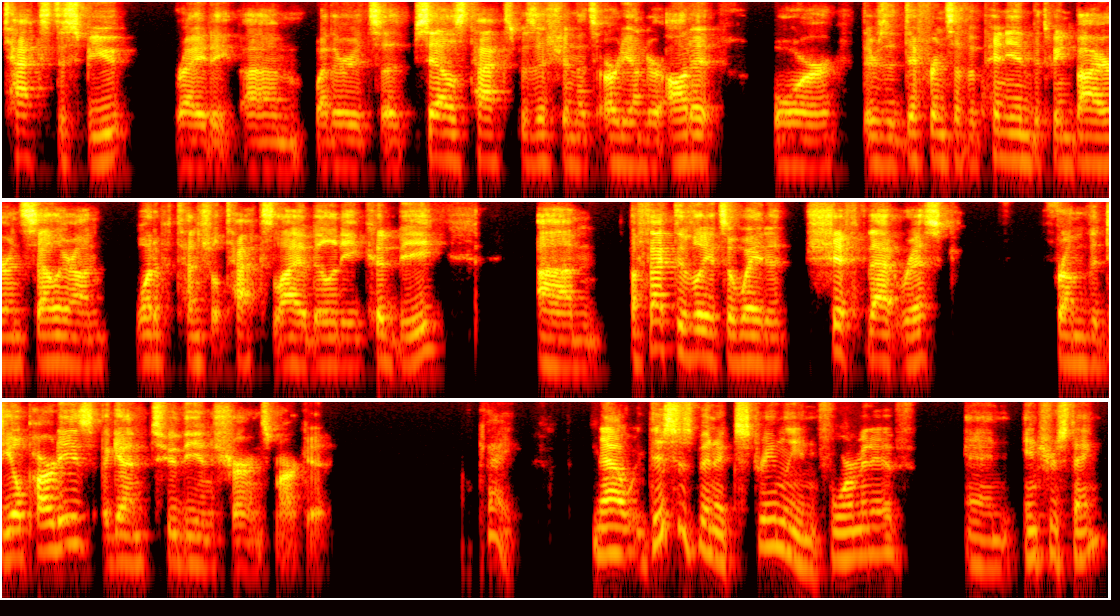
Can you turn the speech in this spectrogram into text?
tax dispute, right? Um, whether it's a sales tax position that's already under audit, or there's a difference of opinion between buyer and seller on what a potential tax liability could be. Um, effectively, it's a way to shift that risk from the deal parties again to the insurance market. Okay. Now, this has been extremely informative and interesting.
